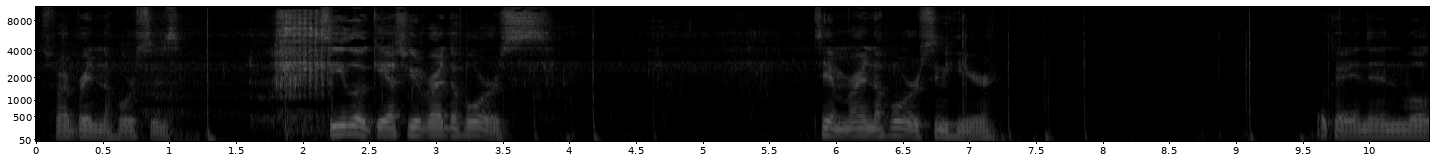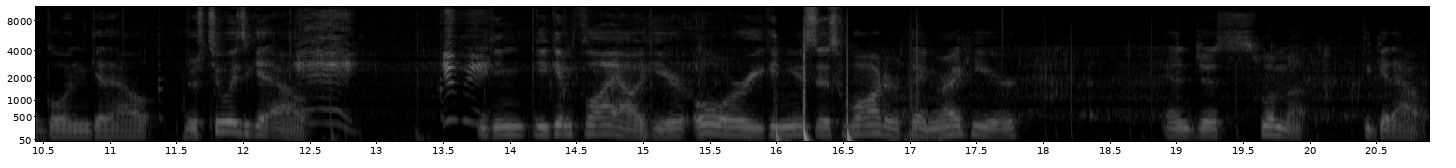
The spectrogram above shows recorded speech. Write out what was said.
That's why I bring the horses. See, look, you ride the horse. See, I'm riding the horse in here. Okay, and then we'll go and get out. There's two ways to get out. You can you can fly out here, or you can use this water thing right here, and just swim up to get out.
